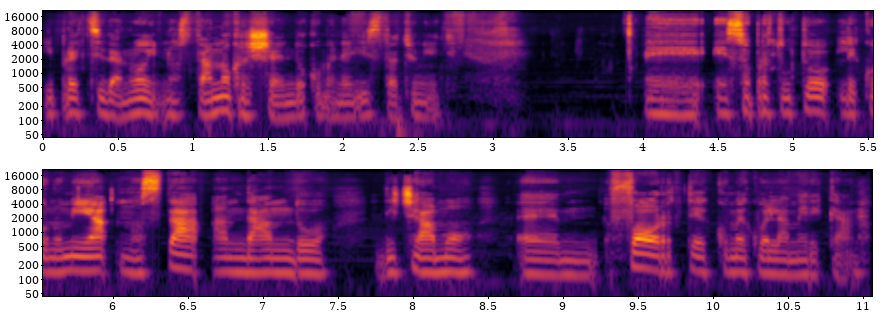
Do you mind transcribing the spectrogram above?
I prezzi da noi non stanno crescendo come negli Stati Uniti e, e soprattutto l'economia non sta andando, diciamo, ehm, forte come quella americana.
